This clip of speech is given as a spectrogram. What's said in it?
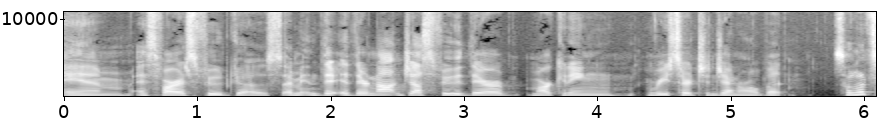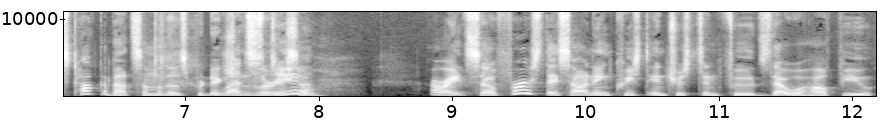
um, as far as food goes. I mean, they're, they're not just food; they're marketing research in general. But So let's talk about some of those predictions, Larissa. do. All right. So first, they saw an increased interest in foods that will help you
